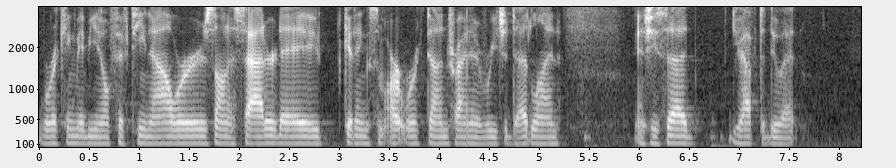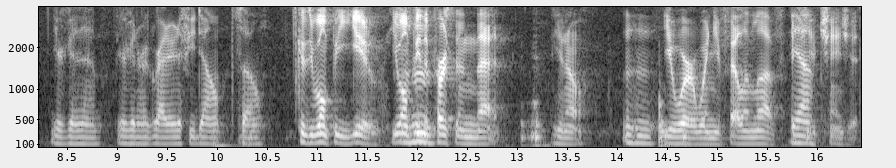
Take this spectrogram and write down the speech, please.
working maybe you know 15 hours on a Saturday, getting some artwork done, trying to reach a deadline. And she said, "You have to do it." you're gonna you're gonna regret it if you don't. So because you won't be you. You won't mm-hmm. be the person that you know mm-hmm. you were when you fell in love. If yeah. you change it.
